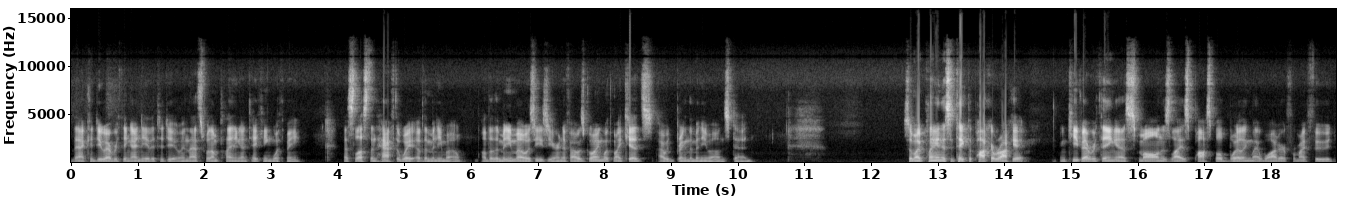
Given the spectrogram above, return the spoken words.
that can do everything I need it to do. And that's what I'm planning on taking with me. That's less than half the weight of the Minimo, although the Minimo is easier. And if I was going with my kids, I would bring the Minimo instead. So my plan is to take the Pocket Rocket and keep everything as small and as light as possible, boiling my water for my food.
